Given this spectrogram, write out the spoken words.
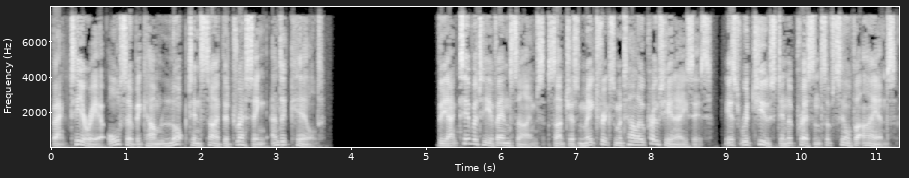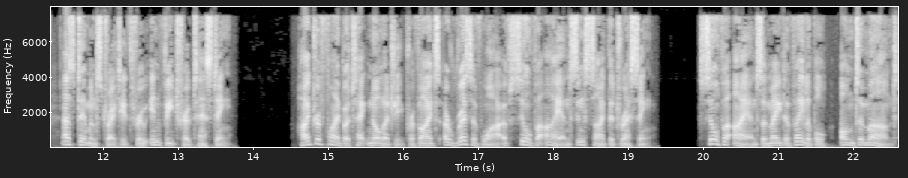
Bacteria also become locked inside the dressing and are killed. The activity of enzymes such as matrix metalloproteinases is reduced in the presence of silver ions, as demonstrated through in vitro testing. Hydrofiber technology provides a reservoir of silver ions inside the dressing. Silver ions are made available on demand,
